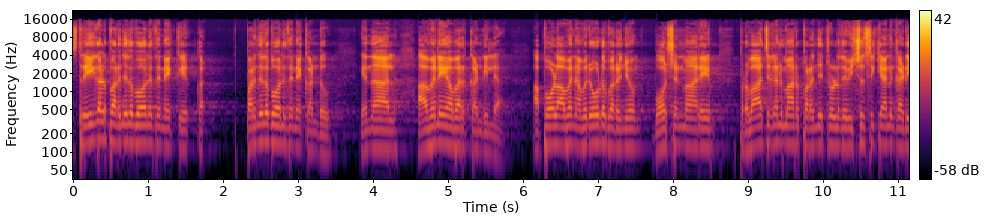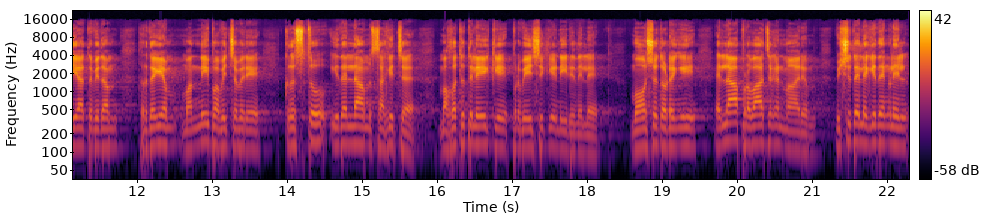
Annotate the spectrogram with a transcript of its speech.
സ്ത്രീകൾ പറഞ്ഞതുപോലെ തന്നെ പറഞ്ഞതുപോലെ തന്നെ കണ്ടു. എന്നാൽ അവനെ അവർ കണ്ടില്ല. അപ്പോൾ അവൻ അവരോട് പറഞ്ഞു ബോഷന്മാരെ പ്രവാചകന്മാർ പറഞ്ഞിട്ടുള്ളത് വിശ്വസിക്കാൻ കഴിയാത്ത വിധം ഹൃദയം മന്ദി ഭവിച്ചവരെ ക്രിസ്തു ഇതെല്ലാം സഹിച്ച് മഹത്വത്തിലേക്ക് പ്രവേശിക്കേണ്ടിയിരുന്നില്ലേ? മോശ തുടങ്ങി എല്ലാ പ്രവാചകന്മാരും വിശുദ്ധ ലിഖിതങ്ങളിൽ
